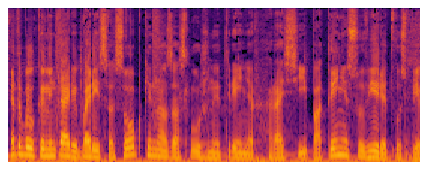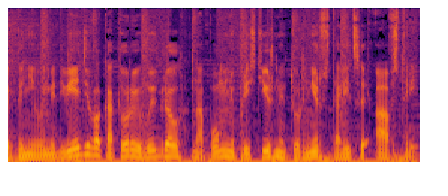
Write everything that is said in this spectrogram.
Это был комментарий Бориса Сопкина, заслуженный тренер России по теннису, верит в успех Данила Медведева, который выиграл, напомню, престижный турнир в столице Австрии.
